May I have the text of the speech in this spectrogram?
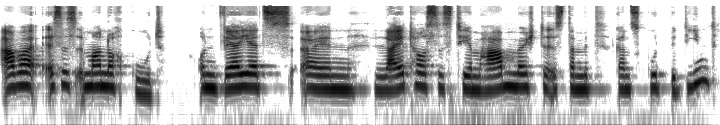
aber es ist immer noch gut. Und wer jetzt ein Lighthouse-System haben möchte, ist damit ganz gut bedient.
